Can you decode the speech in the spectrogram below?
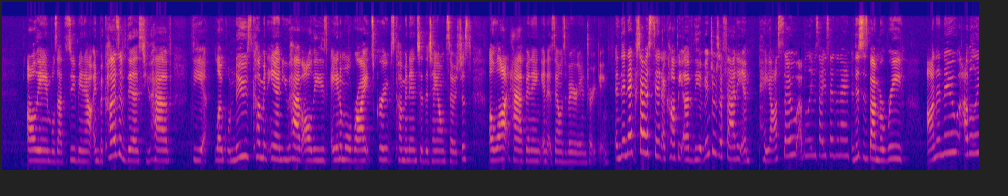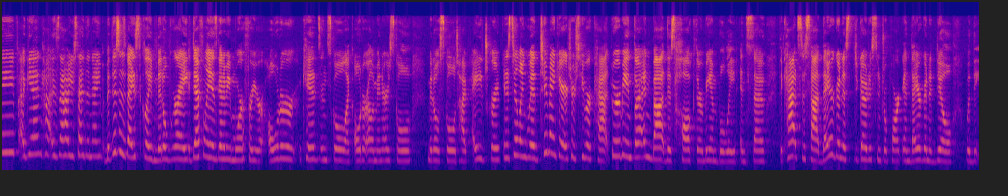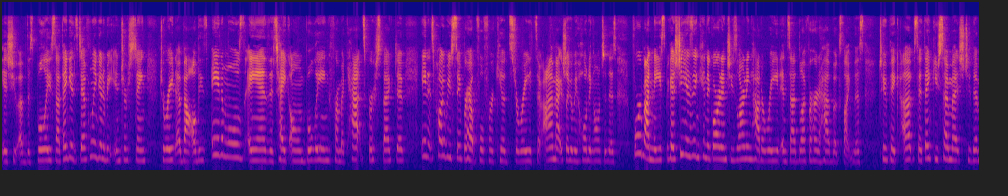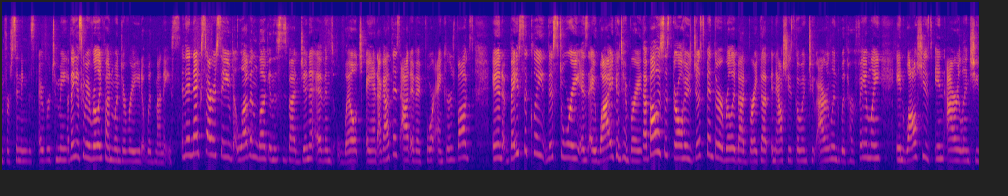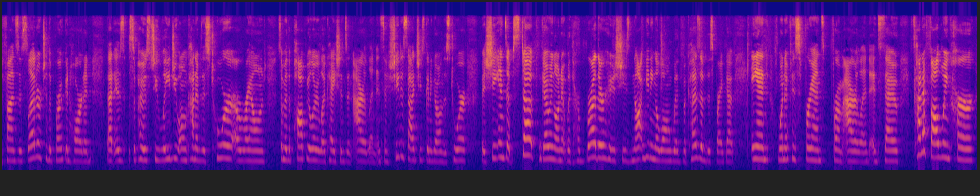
all the animals at the zoo being out. And because of this, you have the local news coming in. You have all these animal rights groups coming into the town. So it's just a lot happening and it sounds very intriguing. And then next I was sent a copy of The Adventures of Fatty and Payaso, I believe is how you say the name. And this is by Marie Ananu, I believe. Again, how, is that how you say the name? But this is basically middle grade. It definitely is going to be more for your older kids in school, like older elementary school, middle school type age group. And it's dealing with two main characters who are cats who are being threatened by this hawk. They're being bullied. And so the cats decide they are going to go to Central Park and they are going to deal with the issue of this bully. So I think it's definitely going to be interesting to read about all these animals and the take on bullying from a cat's perspective. And it's probably super helpful for kids to read. So I'm actually going to be holding on to this for my niece because she is in kindergarten. She's learning how to read. And so I'd love for her to have books like this to pick up. So thank you so much to them for sending this over to me. I think it's to be a really fun one to read with my niece. And then next I received Love and Luck and this is by Jenna Evans Welch. And I got this out of a Four Anchors box. And basically this story is a YA contemporary that follows this girl who's just been through a really bad breakup and now she's going to Ireland with her family and while she is in Ireland she finds this letter to the brokenhearted that is supposed to lead you on kind of this tour around some of the popular locations in Ireland and so she decides she's going to go on this tour but she ends up stuck going on it with her brother who she's not getting along with because of this breakup and one of his friends from Ireland and so it's kind of following her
